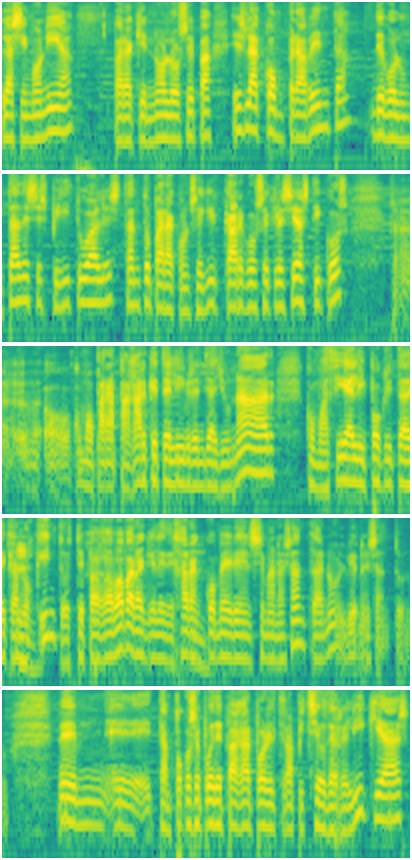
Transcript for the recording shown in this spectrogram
La simonía para quien no lo sepa, es la compraventa de voluntades espirituales, tanto para conseguir cargos eclesiásticos, eh, o como para pagar que te libren de ayunar, como hacía el hipócrita de Carlos Sí. V, te pagaba para que le dejaran comer en Semana Santa, ¿no? El Viernes Santo, ¿no? Eh, eh, tampoco se puede pagar por el trapicheo de reliquias,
